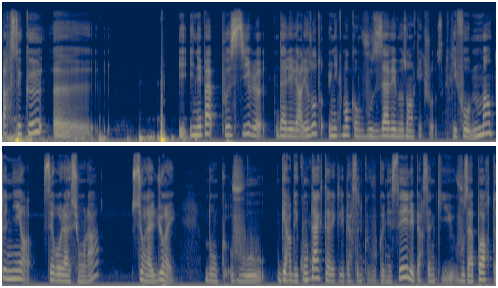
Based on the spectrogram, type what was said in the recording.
Parce que euh, il, n'est pas possible d'aller vers les autres uniquement quand vous avez besoin de quelque chose. Il faut maintenir ces relations-là sur la durée. Donc vous gardez contact avec les personnes que vous connaissez, les personnes qui vous apportent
